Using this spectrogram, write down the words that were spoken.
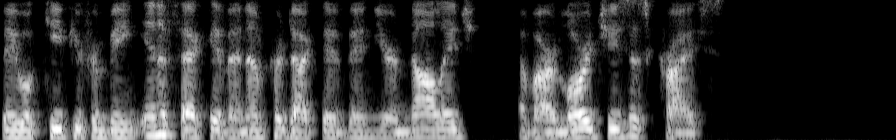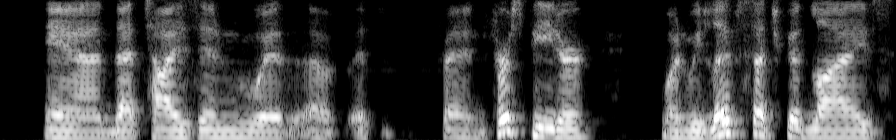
they will keep you from being ineffective and unproductive in your knowledge of our Lord Jesus Christ. And that ties in with uh, in First Peter, when we live such good lives,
